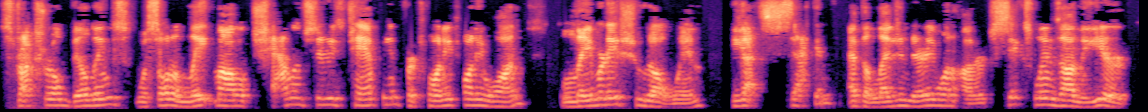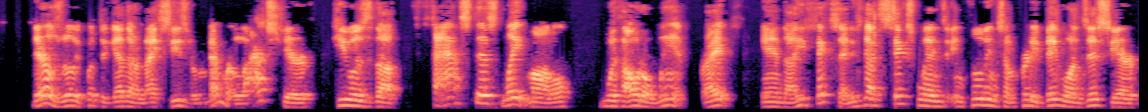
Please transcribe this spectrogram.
Structural Buildings WISSOTA late model Challenge Series champion for 2021. Labor Day shootout win. He got second at the legendary 100, six wins on the year. Daryl's really put together a nice season. Remember, last year he was the fastest late model without a win, right? And uh, he fixed that. He's got six wins, including some pretty big ones this year.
